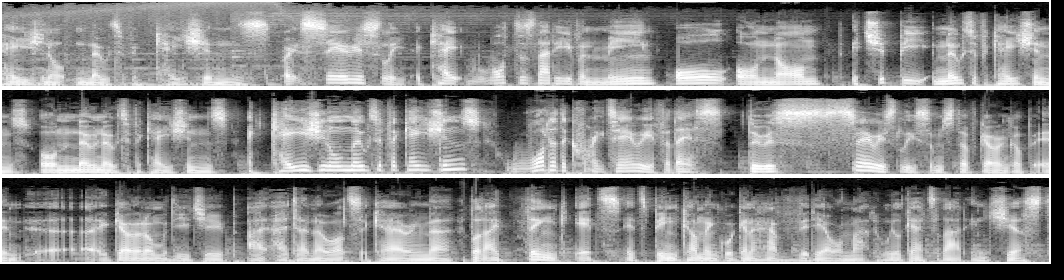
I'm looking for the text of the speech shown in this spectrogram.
occasional notifications. Right, seriously, okay, what does that even mean? All or none? It should be notifications or no notifications. Occasional notifications? What are the criteria for this? There is seriously some stuff going up in uh, going on with YouTube. I, I don't know what's occurring there, but I think it's it's been coming. We're gonna have a video on that. We'll get to that in just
